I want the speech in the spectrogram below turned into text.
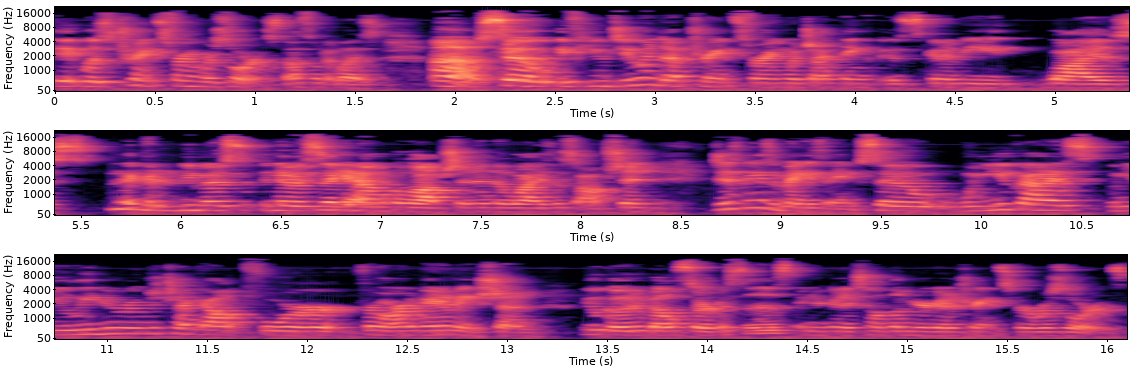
it was transferring resorts. That's what it was. Um, so if you do end up transferring, which I think is going to be wise, it could be most the most Yeah. economical option and the wisest option. Disney is amazing. So when you guys, when you leave your room to check out for from Art of Animation, you'll go to Bell Services and you're going to tell them you're going to transfer resorts.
